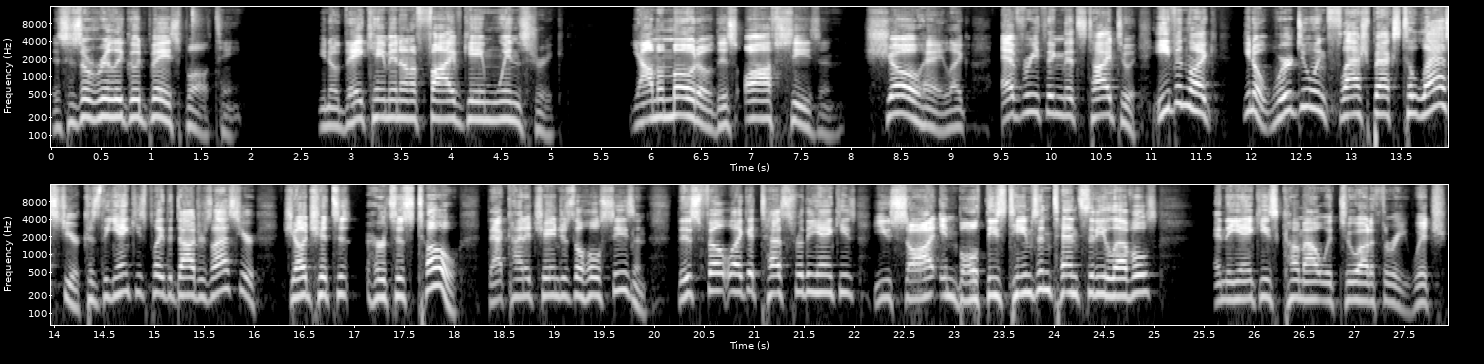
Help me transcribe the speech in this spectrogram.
This is a really good baseball team. You know, they came in on a 5-game win streak. Yamamoto this offseason, Shohei, like everything that's tied to it. Even like, you know, we're doing flashbacks to last year because the Yankees played the Dodgers last year. Judge hits his, hurts his toe. That kind of changes the whole season. This felt like a test for the Yankees. You saw it in both these teams' intensity levels, and the Yankees come out with two out of three, which,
